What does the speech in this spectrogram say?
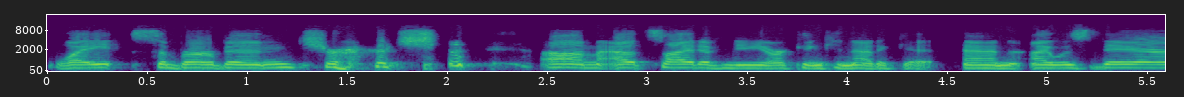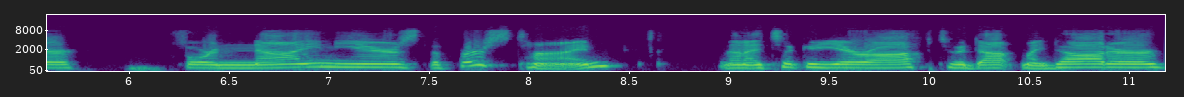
white suburban church um, outside of New York and Connecticut. And I was there for nine years the first time. Then I took a year off to adopt my daughter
